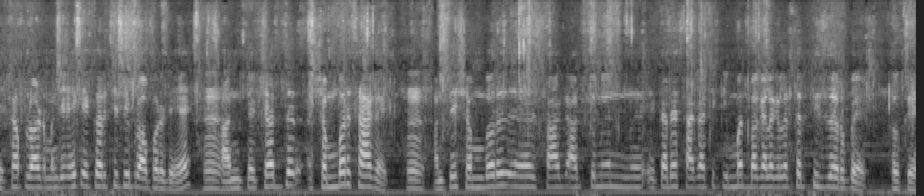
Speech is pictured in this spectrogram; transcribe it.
एका प्लॉट म्हणजे एक एकरची ती प्रॉपर्टी आहे. आणि त्याच्यात जर शंभर साग आहेत आणि ते शंभर साग आज तुम्ही एखाद्या सागाची किंमत बघायला गेला तर तीस हजार रुपये आहे ओके.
